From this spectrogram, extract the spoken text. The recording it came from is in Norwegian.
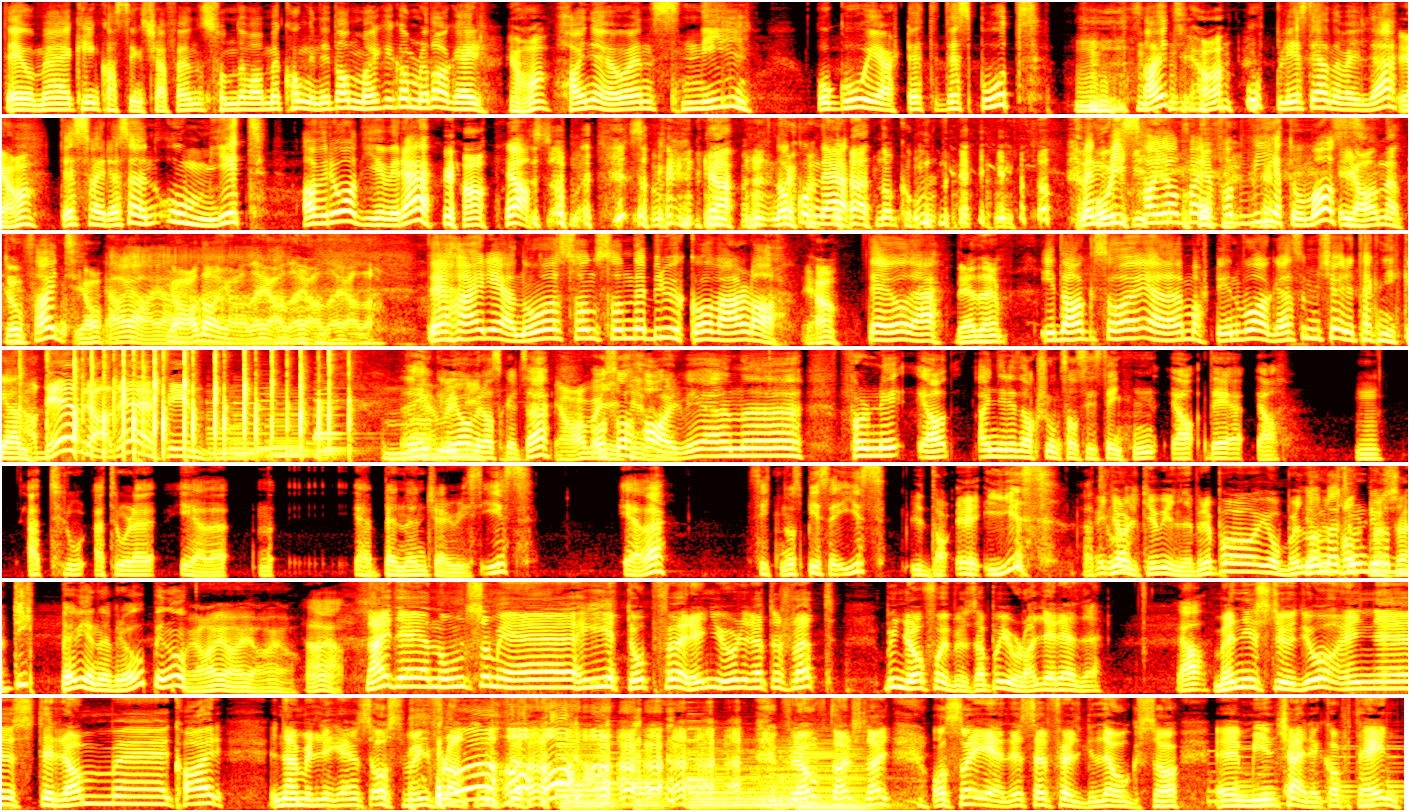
Det er jo med kringkastingssjefen som det var med kongen i Danmark i gamle dager. Ja. Han er jo en snill og godhjertet despot. Sant? Ja. Opplyst enevelde. Ja. Dessverre så er han omgitt av rådgivere. Ja. Ja, Som, som, ja. nok om det. Ja, nok om det. Men hvis han hadde bare fått vite om oss Ja, nettopp. Sant? Ja. Ja, ja, ja. Ja da, ja da, ja da. ja da, ja da. Det her er nå sånn som det bruker å være, da. Ja, Det er jo det. det er det. I dag så er det Martin Våge som kjører teknikken. Ja, Det er bra. Det er fin. En hyggelig overraskelse. Ja, Og så har vi en uh, forny... Ja, han redaksjonsassistenten Ja, det Ja. Mm. Jeg, tror, jeg tror det er det Er Ben Jerrys is? Er det? Sitter han og spiser is? I dag er is. Jeg Er ikke alltid wienerbrød på jobben. jo, men jeg tror de må dyppe wienerbrødet oppi. Ja, ja, ja, ja. Ja, ja. Nei, det er noen som er gitt opp før en jul, rett og slett. Begynner å forberede seg på jula allerede. Ja. Men i studio, en eh, stram eh, kar, nemlig Åsmund Flaten fra, fra Oppdalsland. Og så er det selvfølgelig også eh, min kjære kaptein,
